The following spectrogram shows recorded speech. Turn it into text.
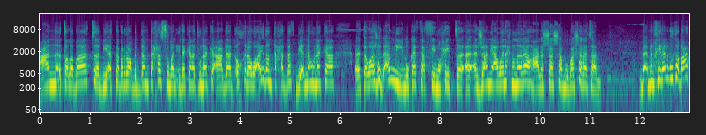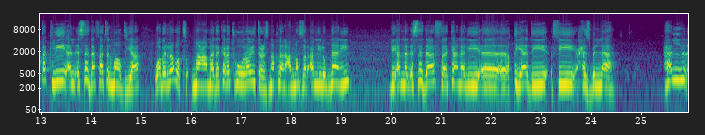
عن طلبات بالتبرع بالدم تحسبا إذا كانت هناك أعداد أخرى. وأيضا تحدثت بأن هناك تواجد أمني مكثف في محيط الجامعة ونحن نراه على الشاشة مباشرة. من خلال متابعتك للاستهدافات الماضية وبالربط مع ما ذكرته رويترز نقلا عن مصدر أمني لبناني بأن الاستهداف كان لقيادي في حزب الله. هل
